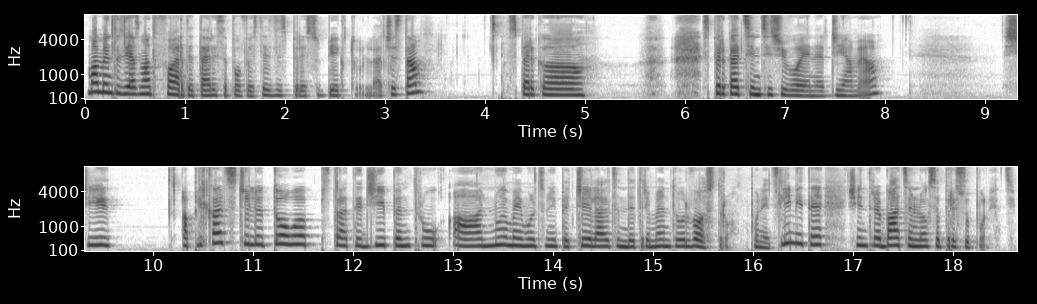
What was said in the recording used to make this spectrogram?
m-am entuziasmat foarte tare să povestesc despre subiectul acesta. Sper că, sper că ați simțit și voi energia mea. Și aplicați cele două strategii pentru a nu mai mulțumi pe ceilalți în detrimentul vostru. Puneți limite și întrebați în loc să presupuneți.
